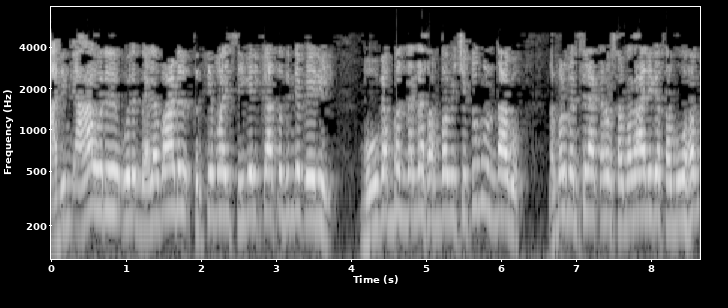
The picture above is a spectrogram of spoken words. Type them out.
അതിൻ ആ ഒരു ഒരു നിലപാട് കൃത്യമായി സ്വീകരിക്കാത്തതിന്റെ പേരിൽ ഭൂകമ്പം തന്നെ സംഭവിച്ചിട്ടും ഉണ്ടാകും. നമ്മൾ മനസ്സിലാക്കണം സമകാലിക സമൂഹം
